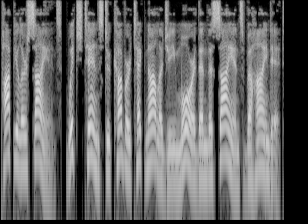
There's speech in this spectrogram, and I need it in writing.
Popular Science, which tends to cover technology more than the science behind it.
